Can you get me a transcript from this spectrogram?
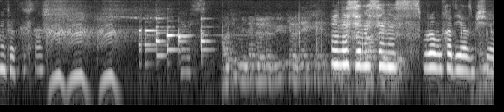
Evet arkadaşlar. Enes. Enes Enes. Brawl hadi yazmış ya.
